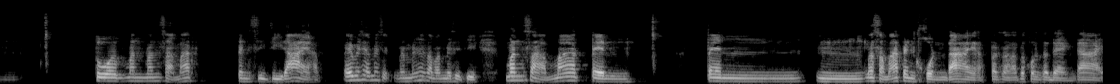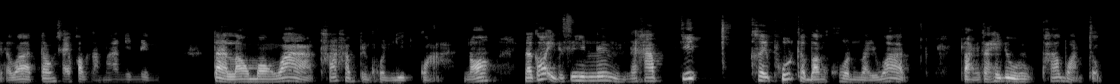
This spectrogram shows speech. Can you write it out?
อตัวมันมันสามารถเป็นซีจีได้ครับเอ้ยไม่ใช่ไม่ใช่มันไม่ใช่สามารถเป็นซีจีมันสามารถเป็นเป็นอืมมันสามารถเป็นคนได้ครับมันสามารถเป็นคนแสดงได้ แต่ว่าต้องใช้ความสามารถนิดนึง แต่เรามองว่าถ้าทำเป็นคนดีกว่าเนาะแล้วก็อีกซีนหนึ่งนะครับ ที่เคยพูดกับบางคนไว้ว่า หลังจากให้ดูภาพหวานจบ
